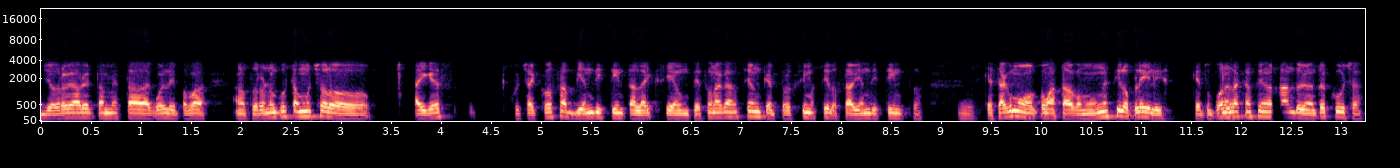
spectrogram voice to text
yo creo que Gabriel también estaba de acuerdo y papá, a nosotros nos gusta mucho lo, hay que escuchar cosas bien distintas, like si empieza una canción que el próximo estilo sea bien distinto. Que sea como, como hasta como un estilo playlist, que tú pones Mm. las canciones random y no te escuchas,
